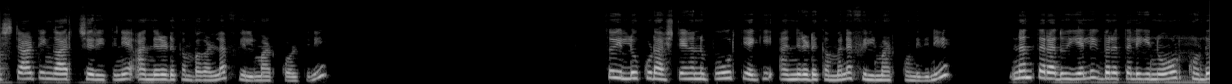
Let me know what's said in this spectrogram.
ಸ್ಟಾರ್ಟಿಂಗ್ ಆರ್ಚ್ ರೀತಿಯೇ ಹನ್ನೆರಡು ಕಂಬಗಳನ್ನ ಫಿಲ್ ಮಾಡ್ಕೊಳ್ತೀನಿ. ಸೊ ಇಲ್ಲೂ ಕೂಡ ಅಷ್ಟೇ ನಾನು ಪೂರ್ತಿಯಾಗಿ ಹನ್ನೆರಡು ಕಮ್ಮನ ಫಿಲ್ ಮಾಡ್ಕೊಂಡಿದ್ದೀನಿ ನಂತರ ಅದು ಎಲ್ಲಿಗೆ ಬರುತ್ತೆ ಅಲ್ಲಿಗೆ ನೋಡಿಕೊಂಡು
